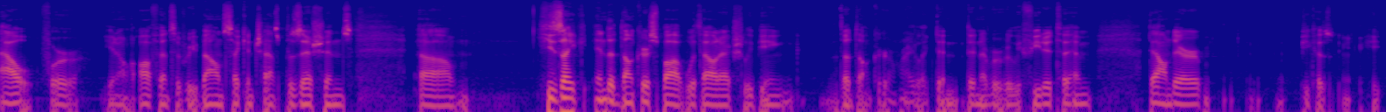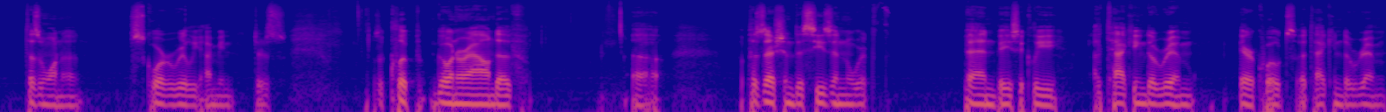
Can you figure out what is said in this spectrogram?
out for you know offensive rebounds, second chance possessions. Um, he's like in the dunker spot without actually being the dunker, right? Like they they never really feed it to him down there because he doesn't want to score really. I mean, there's there's a clip going around of uh, a possession this season with Ben basically attacking the rim, air quotes, attacking the rim,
